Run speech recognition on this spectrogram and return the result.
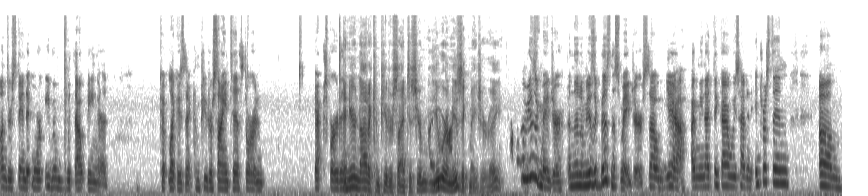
understand it more, even without being a like I said, computer scientist or an expert. In, and you're not a computer scientist. You're you were a music major, right? a music major and then a music business major. So yeah, I mean, I think I always had an interest in um,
